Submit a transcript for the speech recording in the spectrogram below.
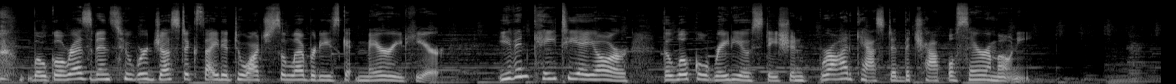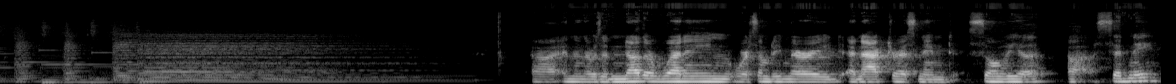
local residents who were just excited to watch celebrities get married here. Even KTAR, the local radio station, broadcasted the chapel ceremony. Uh, and then there was another wedding where somebody married an actress named Sylvia uh, Sidney.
